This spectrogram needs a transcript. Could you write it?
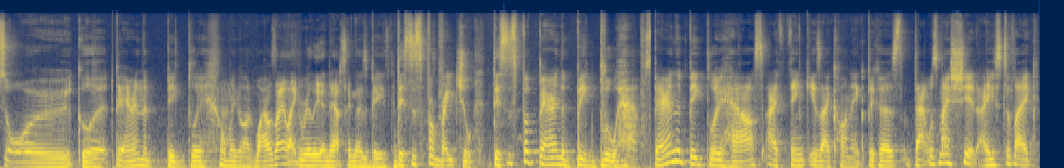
so good. Bear in the Big Blue. Oh my god, why was I like really announcing those bees? This is for Rachel. This is for Bear in the Big Blue House. Bear in the Big Blue House, I think, is iconic because that was my shit. I used to like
